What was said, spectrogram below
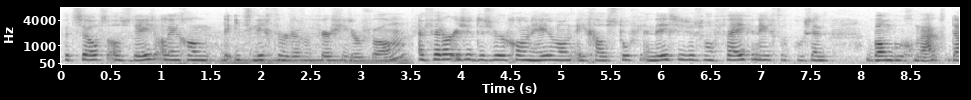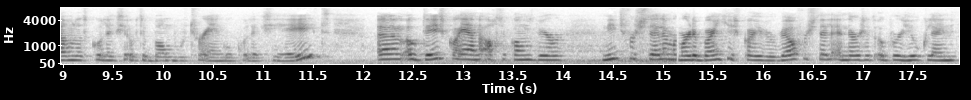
hetzelfde als deze. Alleen gewoon de iets lichterdere versie ervan. En verder is het dus weer gewoon helemaal een egaal stofje. En deze is dus van 95% bamboe gemaakt. Daarom dat de collectie ook de Bamboo Triangle collectie heet. Ehm, ook deze kan je aan de achterkant weer niet verstellen. Maar de bandjes kan je weer wel verstellen. En daar zit ook weer heel klein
